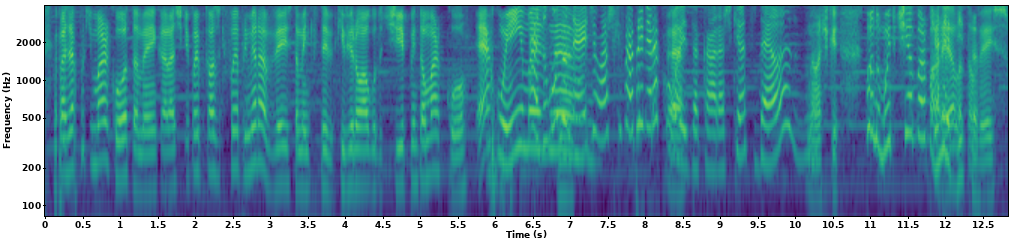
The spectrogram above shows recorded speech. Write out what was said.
Mas é porque marcou também, cara. Acho que foi por causa que foi a primeira vez também que, teve, que viram algo do tipo, então marcou. É ruim, É, mas do mundo né? nerd eu acho que foi a primeira coisa, cara. Acho que antes dela. Não, acho que. Quando muito tinha Barbarella, revista. talvez.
